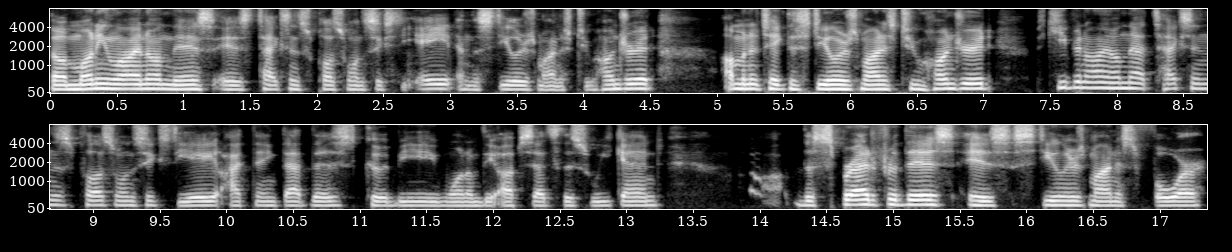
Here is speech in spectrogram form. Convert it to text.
The money line on this is Texans plus 168 and the Steelers minus 200. I'm going to take the Steelers minus 200 keep an eye on that Texans plus 168. I think that this could be one of the upsets this weekend. Uh, the spread for this is Steelers minus four.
